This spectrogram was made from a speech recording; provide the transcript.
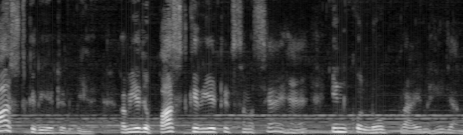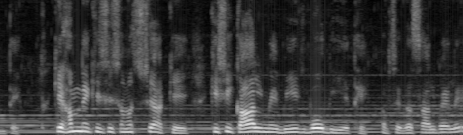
पास्ट क्रिएटेड भी हैं। अब ये जो पास्ट क्रिएटेड समस्याएँ हैं, इनको लोग प्राय नहीं जानते कि हमने किसी समस्या के किसी काल में बीज बो दिए थे। अब से दस साल पहले,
